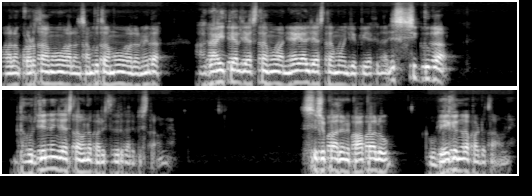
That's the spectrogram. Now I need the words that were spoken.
వాళ్ళని కొడతాము వాళ్ళని చంపుతాము వాళ్ళ మీద అఘాయిత్యాలు చేస్తాము అన్యాయాలు చేస్తాము అని చెప్పి ఏకంగా నిస్సిగ్గుగా దౌర్జన్యం చేస్తా ఉన్న పరిస్థితులు కనిపిస్తా ఉన్నాయి. శిశుపాలని పాపాలు వేగంగా పడుతా ఉన్నాయి.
